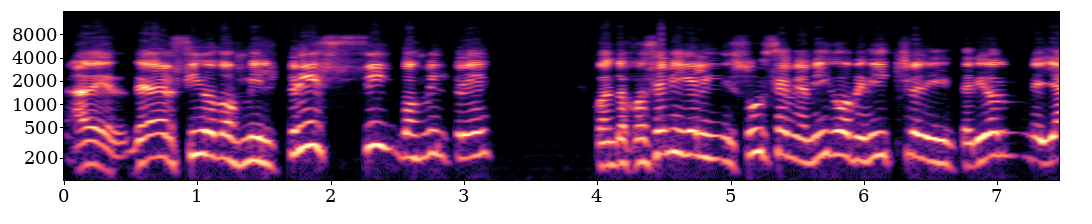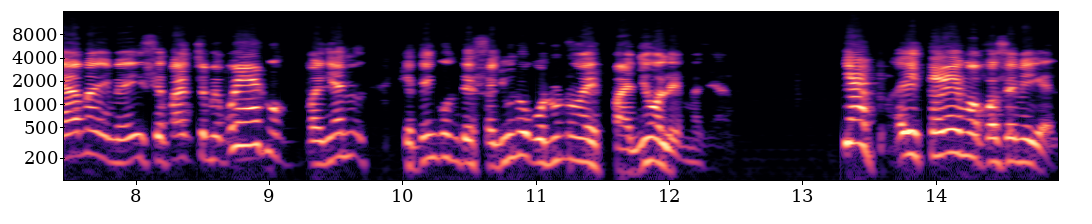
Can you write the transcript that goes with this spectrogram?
A ver, debe haber sido 2003, sí, 2003, cuando José Miguel Insulza, mi amigo ministro del Interior, me llama y me dice, Pancho, ¿me puedes acompañar que tengo un desayuno con unos españoles mañana? Ya, ahí estaremos, José Miguel.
